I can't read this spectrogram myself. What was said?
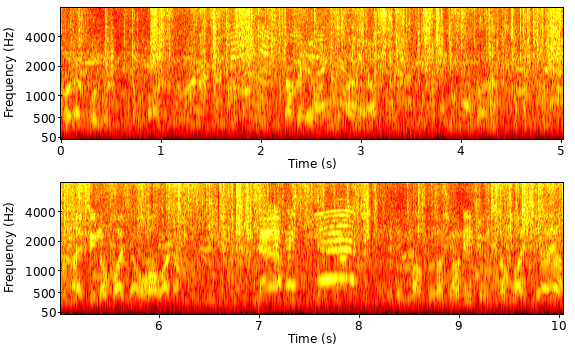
好来，滚了，大妹。来，平拢不爱食我玩哦。包括我想你平拢不爱食哦。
